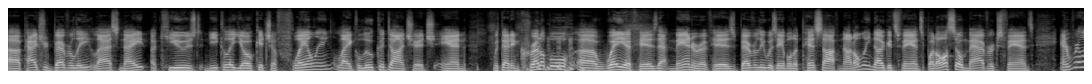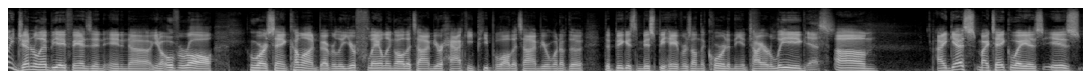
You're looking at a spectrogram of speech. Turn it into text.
Uh, Patrick Beverley last night accused Nikola Jokic of flailing like Luka Doncic, and with that incredible uh, way of his, that manner of his, Beverley was able to piss off not only Nuggets fans but also Mavericks fans and really general NBA fans in in uh, you know overall who are saying, "Come on, Beverley, you're flailing all the time. You're hacking people all the time. You're one of the the biggest misbehaviors on the court in the entire league." Yes. Um, I guess my takeaway is is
